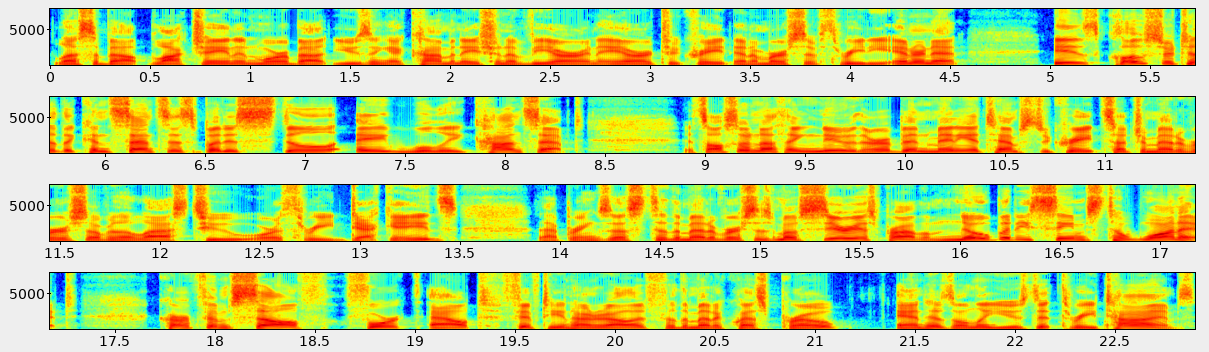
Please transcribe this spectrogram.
less about blockchain and more about using a combination of VR and AR to create an immersive 3D internet, is closer to the consensus but is still a woolly concept. It's also nothing new. There have been many attempts to create such a metaverse over the last two or three decades. That brings us to the metaverse's most serious problem. Nobody seems to want it. Karpf himself forked out $1,500 for the MetaQuest Pro and has only used it three times.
